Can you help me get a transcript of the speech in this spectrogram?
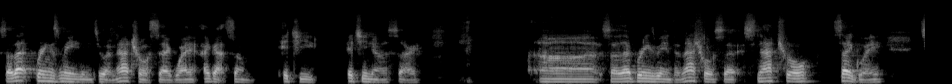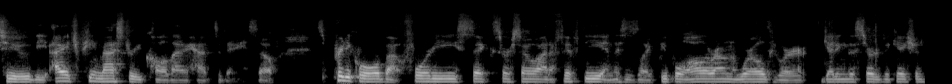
so that brings me into a natural segue i got some itchy itchy nose sorry uh, so that brings me into natural se- natural segue to the IHP mastery call that I had today. So it's pretty cool, about 46 or so out of 50. And this is like people all around the world who are getting this certification.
